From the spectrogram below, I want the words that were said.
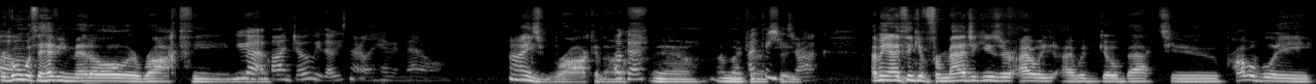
we're Oh. going with the heavy metal or rock theme. you know? got Bon Jovi though. He's not really heavy metal. Ah, he's rock enough. Okay. Yeah, I'm not I gonna think say. he's rock. I mean, I think if for Magic User, I would I would go back to probably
